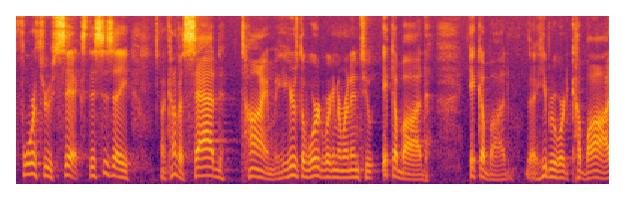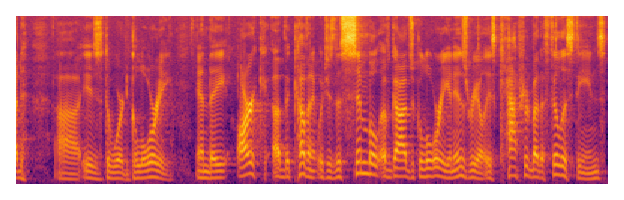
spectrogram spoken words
4 through 6. This is a, a, kind of a sad time. Here's the word we're going to run into Ichabod. Ichabod. The Hebrew word kabod uh, is the word glory. And the Ark of the Covenant, which is the symbol of God's glory in Israel, is captured by the Philistines.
